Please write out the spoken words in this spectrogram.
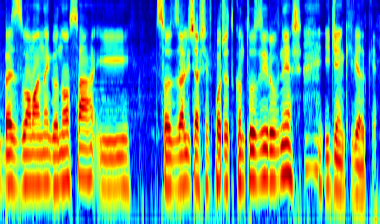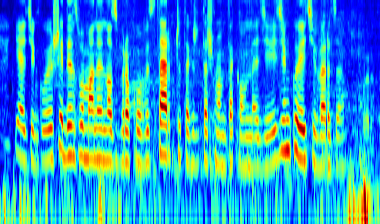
bez złamanego nosa i co zalicza się w poczet kontuzji również i dzięki wielkie. Ja dziękuję. Już jeden złamany nos w roku wystarczy, także też mam taką nadzieję. Dziękuję Ci bardzo. Super.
